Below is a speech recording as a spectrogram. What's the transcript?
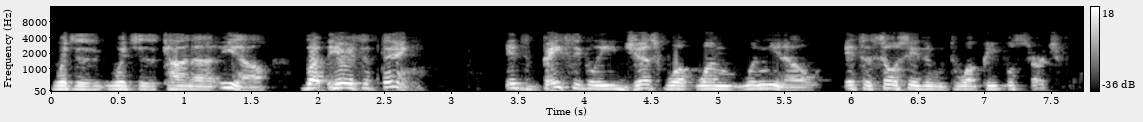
Which is which is kind of you know but here's the thing. It's basically just what when when you know it's associated with what people search for.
